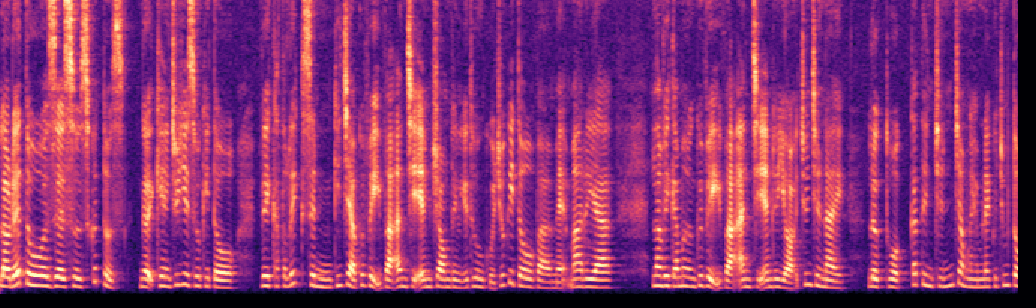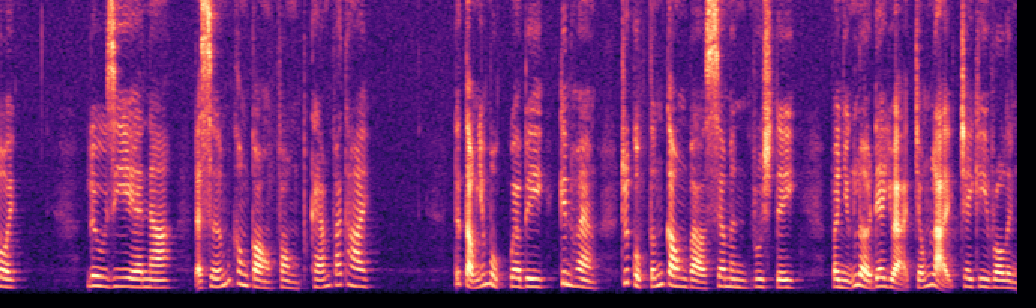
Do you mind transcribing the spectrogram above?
Laudetur Jesus Christus, ngợi khen Chúa Giêsu Kitô. Vì Catholic xin kính chào quý vị và anh chị em trong tình yêu thương của Chúa Kitô và mẹ Maria. Làm việc cảm ơn quý vị và anh chị em theo dõi chương trình này. Lược thuộc các tin chính trong ngày hôm nay của chúng tôi. Louisiana đã sớm không còn phòng khám phá thai. Đức Tổng giám mục Welby kinh hoàng trước cuộc tấn công vào Salman Rushdie và những lời đe dọa chống lại J.K. Rowling.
